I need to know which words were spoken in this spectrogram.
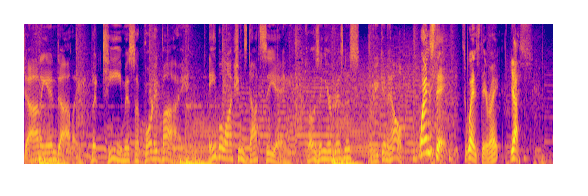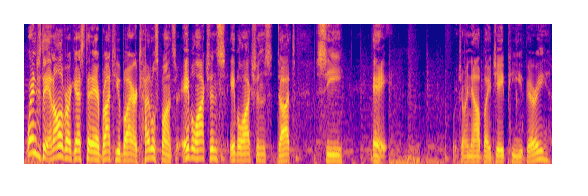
Donnie and Dhali. The team is supported by ableauctions.ca. Closing your business? We can help. Wednesday. It's Wednesday, right? Yes. Wednesday, and all of our guests today are brought to you by our title sponsor, Able Auctions, ableauctions.ca. We're joined now by JP Barry,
